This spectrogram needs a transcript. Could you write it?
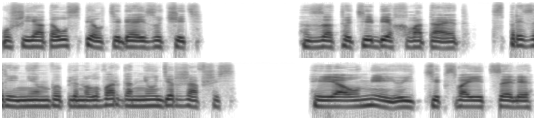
Уж я-то успел тебя изучить». «Зато тебе хватает», — с презрением выплюнул Варган, не удержавшись. «Я умею идти к своей цели,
